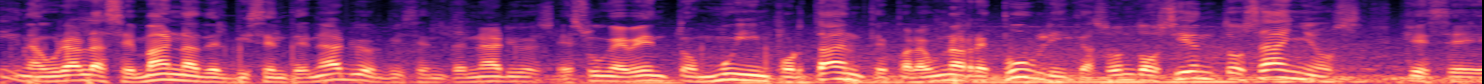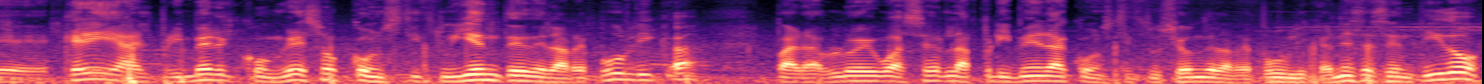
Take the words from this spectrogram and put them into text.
Inaugurar la semana del Bicentenario, el Bicentenario es, un evento muy importante para una república, son 200 años que se crea el primer Congreso Constituyente de la República para luego hacer la primera constitución de la República. En ese sentido,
